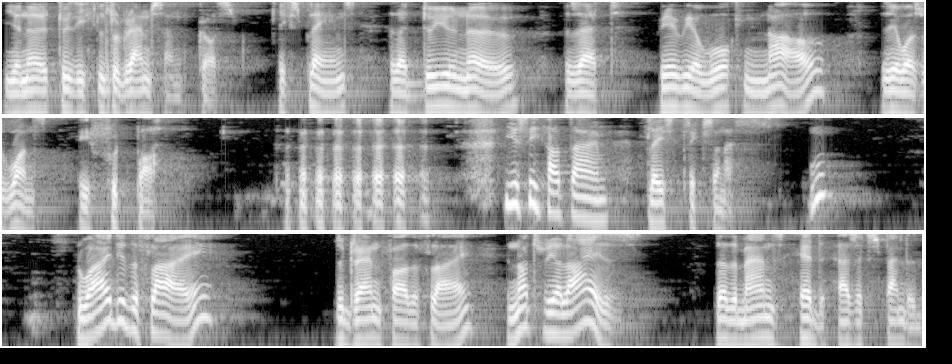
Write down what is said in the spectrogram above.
you know, to the little grandson, of course, explains that do you know that where we are walking now, there was once a footpath. you see how time plays tricks on us. Hmm? Why did the fly, the grandfather fly, not realize that the man's head has expanded?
